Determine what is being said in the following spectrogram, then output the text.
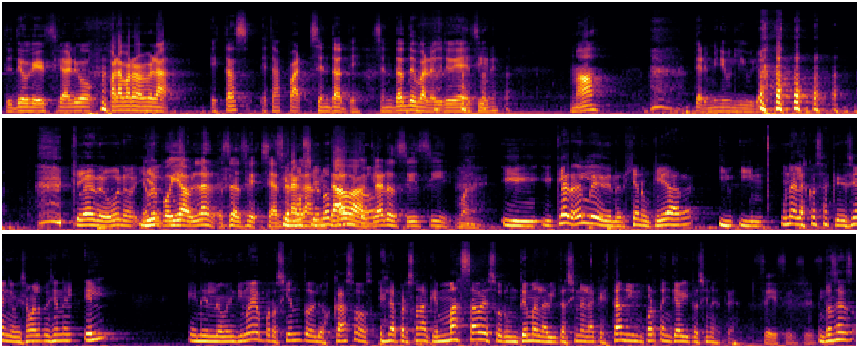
te tengo que decir algo. Para, para, para. Estás, estás par- sentate, sentate para lo que te voy a decir. Ma, terminé un libro. Claro, bueno. No me él- podía hablar, o sea, se, se atragantaba, claro, sí, sí. Bueno, Y, y claro, él lee de energía nuclear. Y, y una de las cosas que decían que me llamó la atención, él, él, en el 99% de los casos, es la persona que más sabe sobre un tema en la habitación en la que está, no importa en qué habitación esté. sí, sí, sí. sí. Entonces,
